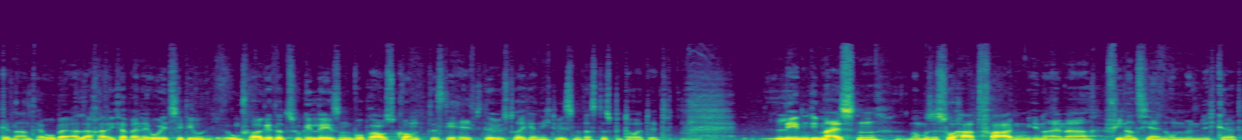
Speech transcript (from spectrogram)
genannt, Herr Obererlacher. Ich habe eine OECD-Umfrage dazu gelesen, wo rauskommt, dass die Hälfte der Österreicher nicht wissen, was das bedeutet. Leben die meisten, man muss es so hart fragen, in einer finanziellen Unmündigkeit?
